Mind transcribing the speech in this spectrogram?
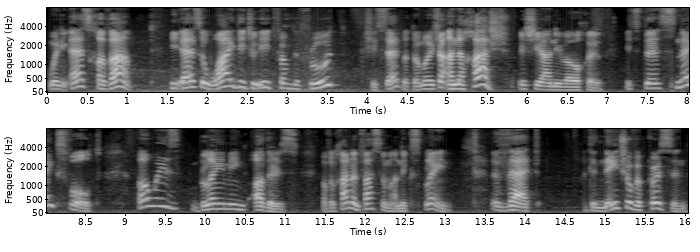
When he asked Chava, he asked why did you eat from the fruit? She said. It's the snake's fault. Always blaming others. Rav Elchanan Wasserman explained that the nature of a person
